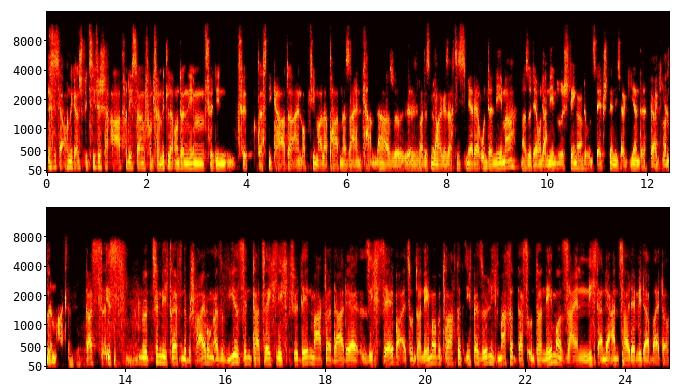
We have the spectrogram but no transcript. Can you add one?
Das ist ja auch eine ganz spezifische Art, würde ich sagen, von Vermittler und Unternehmen, für den, für das die Karte ein optimaler Partner sein kann. Ne? Also äh, du hattest mir ja. mal gesagt, es ist mehr der Unternehmer, also der unternehmerisch denkende ja. und selbstständig agierende, ja, agierende also Makler. Das ist eine ziemlich treffende Beschreibung. Also wir sind tatsächlich für den Makler da, der sich selber als Unternehmer betrachtet. Ich persönlich mache das Unternehmersein nicht an der Anzahl der Mitarbeiter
